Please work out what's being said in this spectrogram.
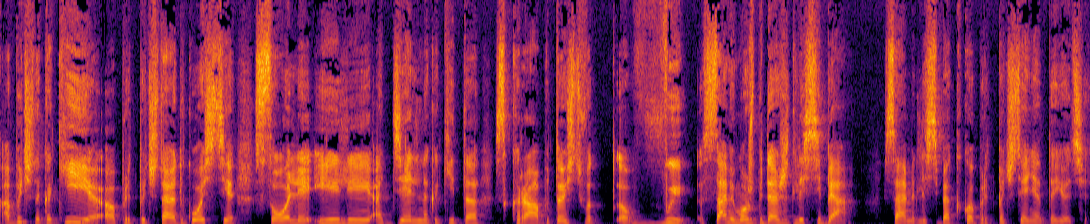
Обычно какие а, предпочитают гости соли или отдельно какие-то скрабы? То есть вот а, вы сами, может быть, даже для себя, сами для себя какое предпочтение отдаете?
